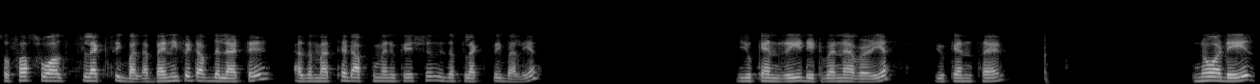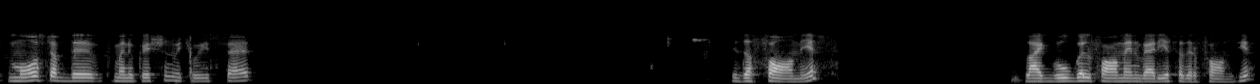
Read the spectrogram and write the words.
So first was flexible. A benefit of the latter as a method of communication is a flexible, yes? You can read it whenever, yes? You can send. Nowadays, most of the communication which we said is a form, yes? Like Google form and various other forms, yes?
